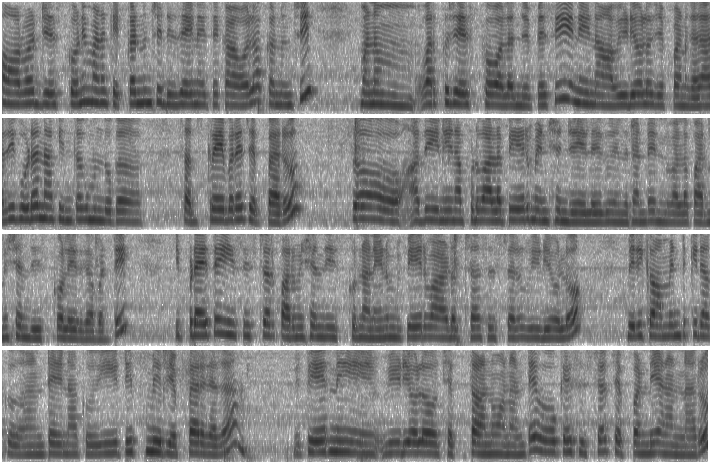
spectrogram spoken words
ఫార్వర్డ్ చేసుకొని మనకి ఎక్కడి నుంచి డిజైన్ అయితే కావాలో అక్కడ నుంచి మనం వర్క్ చేసుకోవాలని చెప్పేసి నేను ఆ వీడియోలో చెప్పాను కదా. అది కూడా నాకు ఇంతకుముందు ఒక సబ్స్క్రైబరే చెప్పారు. సో అది నేను అప్పుడు వాళ్ళ పేరు మెన్షన్ చేయలేదు. ఎందుకంటే నేను వాళ్ళ పర్మిషన్ తీసుకోలేదు కాబట్టి. ఇప్పుడైతే ఈ సిస్టర్ పర్మిషన్ తీసుకున్నా. నేను మీ పేరు వాడొచ్చా సిస్టర్ వీడియోలో? మీరు ఈ కామెంట్కి నాకు అంటే నాకు ఈ టిప్ మీరు చెప్పారు కదా. మీ పేరుని వీడియోలో చెప్తాను అని అంటే ఓకే సిస్టర్ చెప్పండి అని అన్నారు.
